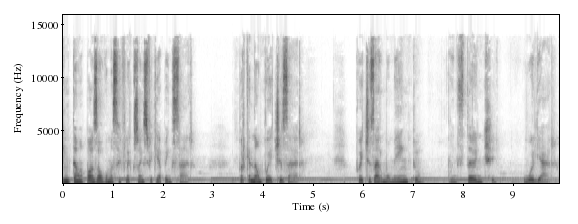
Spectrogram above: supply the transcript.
Então, após algumas reflexões, fiquei a pensar: por que não poetizar? Poetizar o momento, o instante, o olhar.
